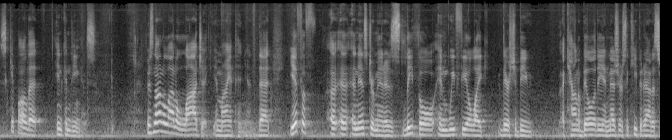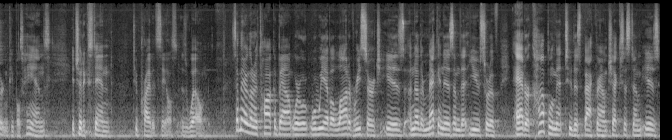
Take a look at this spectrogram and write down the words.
skip all that inconvenience. There's not a lot of logic, in my opinion, that if a, a, an instrument is lethal and we feel like there should be accountability and measures to keep it out of certain people's hands, it should extend to private sales as well. Something I'm going to talk about where, where we have a lot of research is another mechanism that you sort of add or complement to this background check system is,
